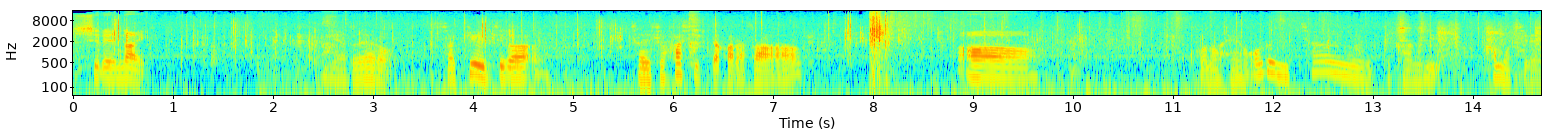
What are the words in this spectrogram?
しれないいや、どうやろう。さっきうちが最初走ったからさ、あこの辺おるんちゃうんって感じかもしれない。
